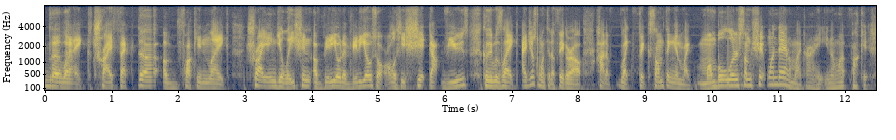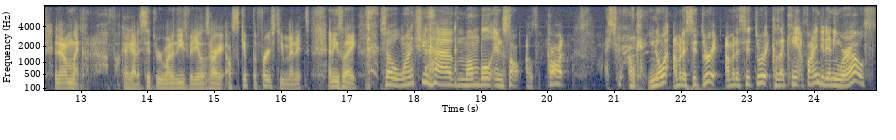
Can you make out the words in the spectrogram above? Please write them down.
the like trifecta of fucking like triangulation of video to video, so all his shit got views. Because it was like I just wanted to figure out how to like fix something and like Mumble or some shit one day, and I'm like, all right, you know what, fuck it. And then I'm like, "Ah, fuck, I gotta sit through one of these videos. All right, I'll skip the first two minutes. And he's like, so once you have Mumble installed, I was like, God. I swear, okay, you know what? I'm gonna sit through it. I'm gonna sit through it because I can't find it anywhere else.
